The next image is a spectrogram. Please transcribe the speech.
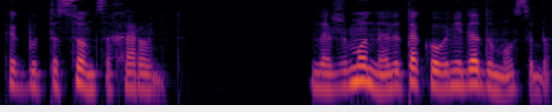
как будто солнце хоронит. Даже Моне до такого не додумался бы.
